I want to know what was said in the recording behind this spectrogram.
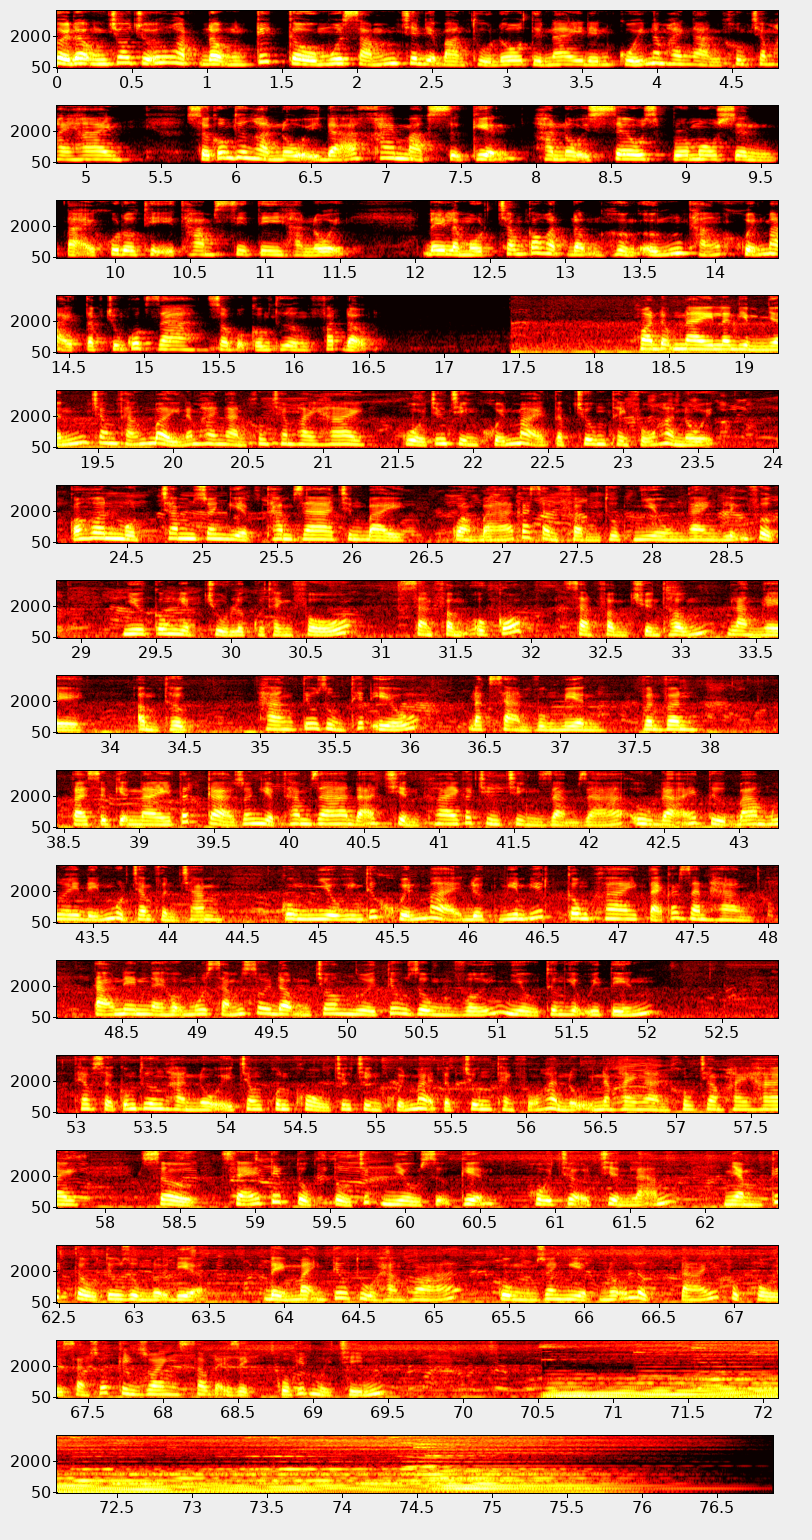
Khởi động cho chuỗi hoạt động kích cầu mua sắm trên địa bàn thủ đô từ nay đến cuối năm 2022, Sở Công Thương Hà Nội đã khai mạc sự kiện Hà Nội Sales Promotion tại khu đô thị Times City, Hà Nội. Đây là một trong các hoạt động hưởng ứng tháng khuyến mại tập trung quốc gia do Bộ Công Thương phát động. Hoạt động này là điểm nhấn trong tháng 7 năm 2022 của chương trình khuyến mại tập trung thành phố Hà Nội. Có hơn 100 doanh nghiệp tham gia trưng bày, quảng bá các sản phẩm thuộc nhiều ngành lĩnh vực như công nghiệp chủ lực của thành phố, sản phẩm ô cốp, sản phẩm truyền thống, làng nghề, ẩm thực, hàng tiêu dùng thiết yếu, đặc sản vùng miền, vân vân. Tại sự kiện này, tất cả doanh nghiệp tham gia đã triển khai các chương trình giảm giá ưu đãi từ 30 đến 100%, cùng nhiều hình thức khuyến mại được niêm yết công khai tại các gian hàng, tạo nên ngày hội mua sắm sôi động cho người tiêu dùng với nhiều thương hiệu uy tín. Theo Sở Công Thương Hà Nội, trong khuôn khổ chương trình khuyến mại tập trung thành phố Hà Nội năm 2022, Sở sẽ tiếp tục tổ chức nhiều sự kiện, hội trợ triển lãm nhằm kích cầu tiêu dùng nội địa, đẩy mạnh tiêu thụ hàng hóa, cùng doanh nghiệp nỗ lực tái phục hồi sản xuất kinh doanh sau đại dịch COVID-19.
